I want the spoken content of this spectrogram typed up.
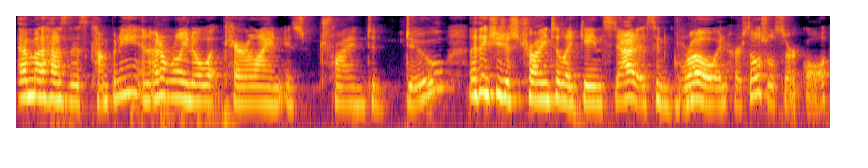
Emma has this company, and I don't really know what Caroline is trying to do. I think she's just trying to like gain status and grow in her social circle,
